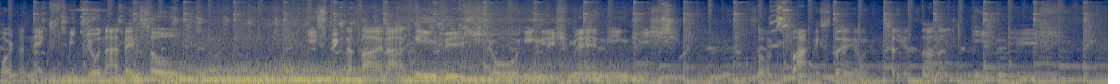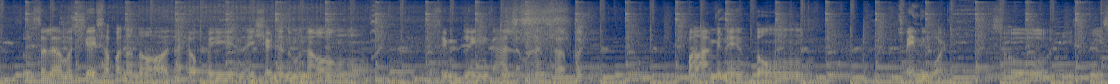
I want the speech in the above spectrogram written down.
for the next video natin. So, i-speak na tayo ng English. So, English man, English. So, practice tayo yung salita ng English. So, salamat guys sa panonood. I hope may na-share na naman akong simpleng kaalaman sa pag parami na yun tong pennywort. So, this is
